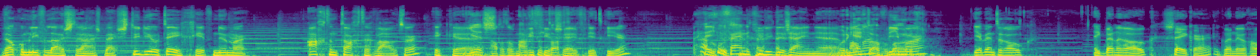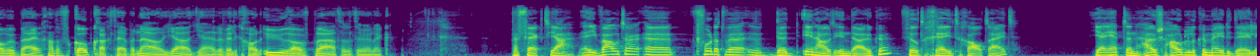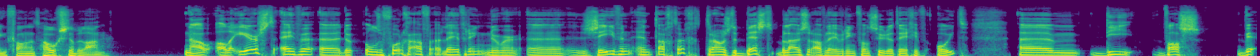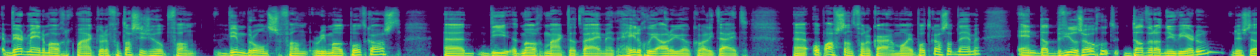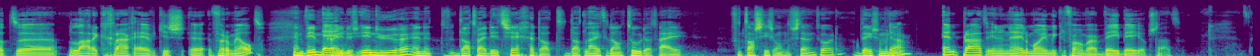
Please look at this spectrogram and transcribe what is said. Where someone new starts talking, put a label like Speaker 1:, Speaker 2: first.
Speaker 1: Welkom lieve luisteraars bij Studio Tegengif, nummer 88 Wouter. Ik uh,
Speaker 2: Yes,
Speaker 1: had het op een briefje
Speaker 2: 88.
Speaker 1: geschreven dit keer. Hey,
Speaker 2: goed.
Speaker 1: fijn dat jullie er zijn, eh
Speaker 2: Word ik echt
Speaker 1: mannen. Wiemar, jij bent er ook.
Speaker 3: Ik ben er ook, zeker. Ik ben er gewoon weer bij. We gaan de verkoopkracht hebben. Nou ja, ja, daar wil ik gewoon uren over praten natuurlijk.
Speaker 1: Perfect, ja. Hey Wouter, eh, voordat we de inhoud induiken, veel te gretig altijd. Jij hebt een huishoudelijke mededeling van het hoogste belang.
Speaker 2: Nou, allereerst even eh, de, onze vorige aflevering, nummer eh 87. Trouwens, de best beluisterde aflevering van Studio Tegengif ooit. Ehm, die was, wer- werd mede mogelijk gemaakt door de fantastische hulp van Wim Brons van Remote Podcast. Eh, die het mogelijk maakt dat wij met hele goede audio-kwaliteit eh, op afstand van elkaar een mooie podcast opnemen. En dat beviel zo goed dat we dat nu weer doen. Dus dat eh, laat ik graag eventjes eh, vermeld.
Speaker 1: En Wim kan je dus inhuren. En het, dat wij dit zeggen, dat, dat leidt er dan toe dat wij fantastisch ondersteund worden op deze manier.
Speaker 2: Ja. En praten in een hele mooie microfoon waar WB op staat.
